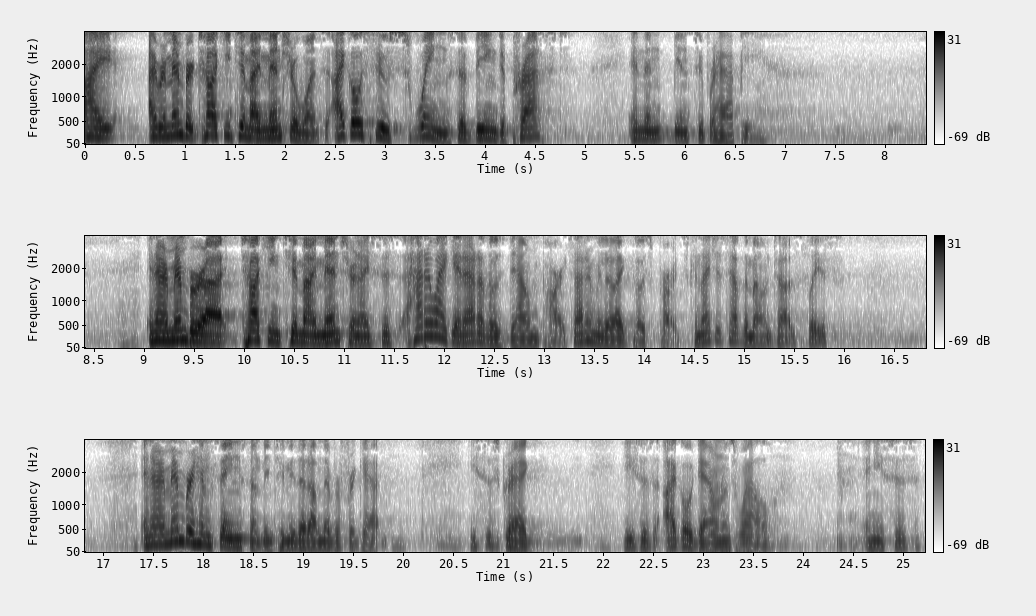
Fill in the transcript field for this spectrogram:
I, I remember talking to my mentor once. I go through swings of being depressed and then being super happy. And I remember uh, talking to my mentor, and I says, "How do I get out of those down parts? I don't really like those parts. Can I just have the mountaintops, please?" And I remember him saying something to me that I'll never forget. He says, "Greg," he says, "I go down as well," and he says,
